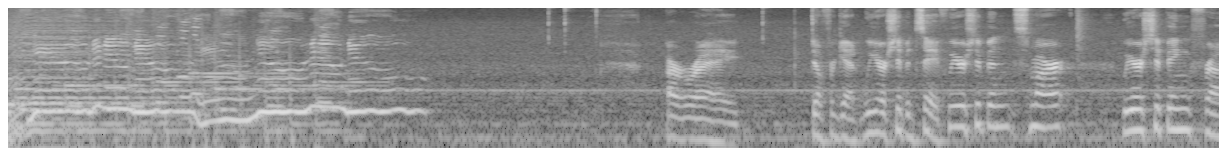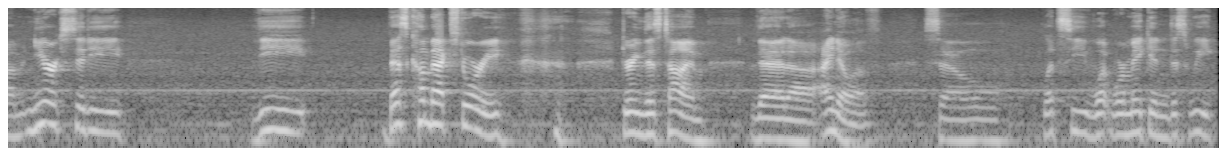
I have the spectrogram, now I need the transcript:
New, new, new, new, new, new, new. All right. Don't forget, we are shipping safe. We are shipping smart. We are shipping from New York City. The best comeback story during this time that uh, I know of. So let's see what we're making this week.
